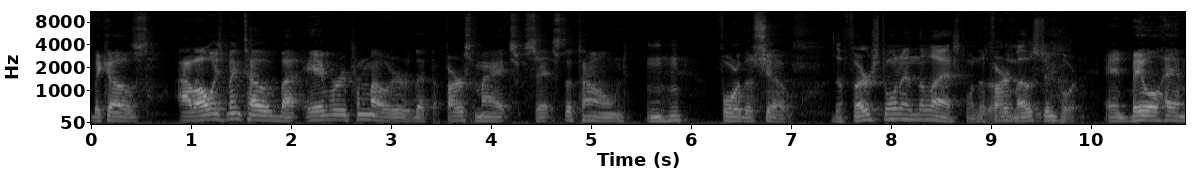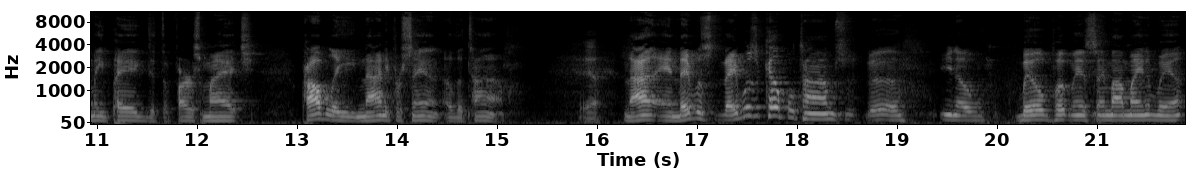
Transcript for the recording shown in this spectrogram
because I've always been told by every promoter that the first match sets the tone for the show. The first one and the last one the are first- the most important. And Bill had me pegged at the first match probably 90% of the time. Yeah. And, I, and there was there was a couple times, uh, you know, Bill put me in my main event,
